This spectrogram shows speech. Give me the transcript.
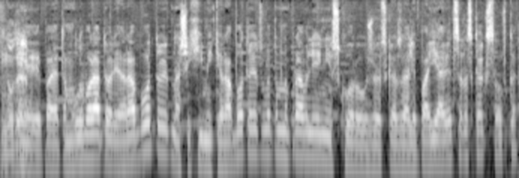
Ну да. И поэтому лаборатория работает, наши химики работают в этом направлении. Скоро уже сказали, появится раскоксовка.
